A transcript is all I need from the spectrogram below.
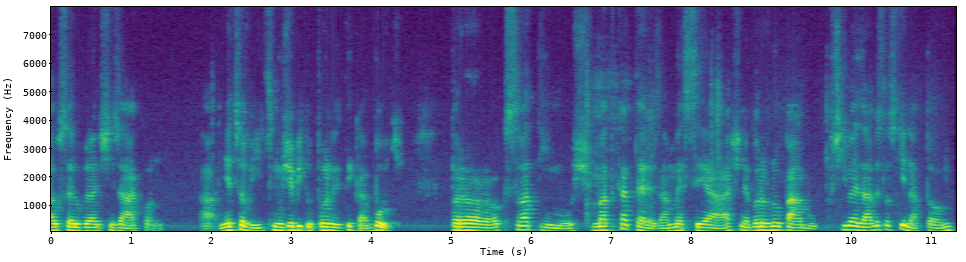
Austerův bilanční zákon A něco víc může být u politika buď prorok, svatý muž, matka Teresa, mesiáš nebo rovnou pán Bůh. V přímé závislosti na tom,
